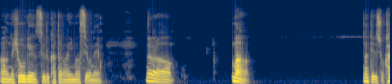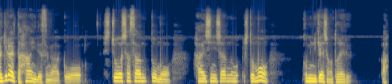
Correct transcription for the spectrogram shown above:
あの表現する方がいますよね。だから、まあ、なんて言うでしょう、限られた範囲ですが、こう、視聴者さんとも配信者の人もコミュニケーションが取れる。あ、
